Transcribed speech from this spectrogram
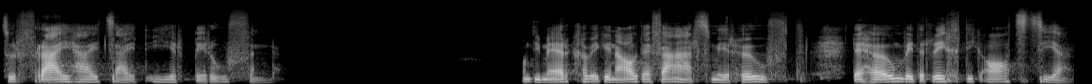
zur Freiheit seid ihr berufen. Und ich merke, wie genau der Vers mir hilft, den Helm wieder richtig anzuziehen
